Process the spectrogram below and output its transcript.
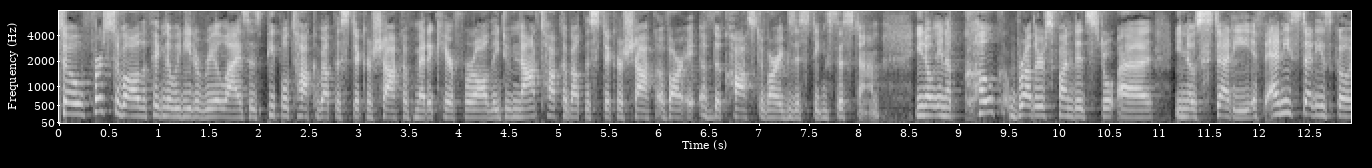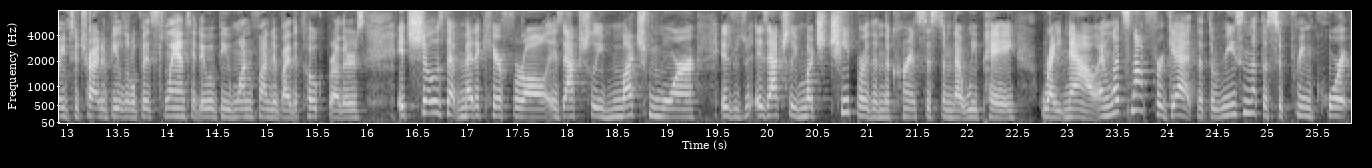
So, first of all, the thing that we need to realize is people talk about the sticker shock of Medicare for all. They do not talk about the sticker shock of our of the cost of our existing system. You know, in a Koch brothers funded sto- uh, you know study, if any study is going to try to be a little bit slanted, it would be one funded by the Koch brothers. It shows that Medicare for all is actually much more is, is actually much cheaper than the current system that we pay right now. And let's not forget that the reason that the Supreme Court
